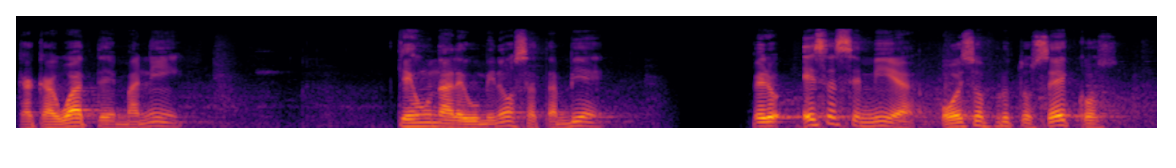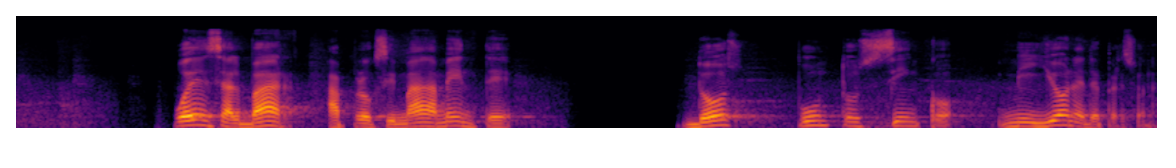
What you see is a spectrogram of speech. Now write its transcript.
cacahuate, maní, que es una leguminosa también. Pero esa semilla o esos frutos secos pueden salvar aproximadamente 2.5 millones de personas.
